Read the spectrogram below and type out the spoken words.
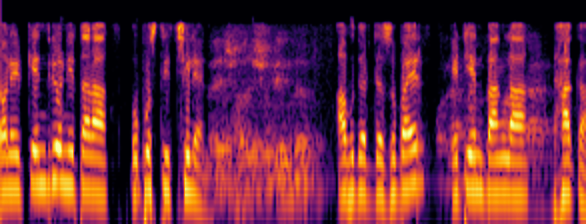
দলের কেন্দ্রীয় নেতারা উপস্থিত ছিলেন। আবুদার জুবাইর এটিএন বাংলা ঢাকা।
